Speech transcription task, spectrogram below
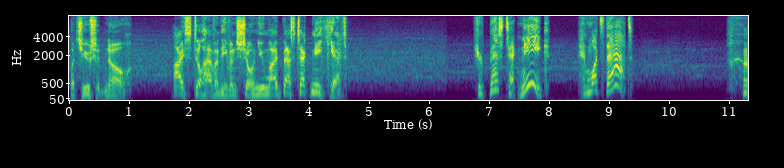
But you should know, I still haven't even shown you my best technique yet. Your best technique? And what's that?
